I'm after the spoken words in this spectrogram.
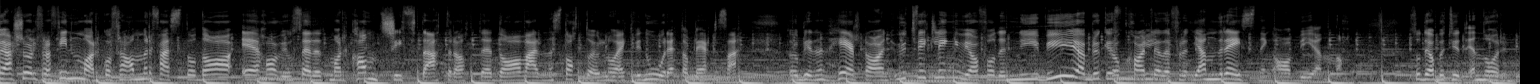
Kommer jeg sjøl fra Finnmark og fra Hammerfest, og da er, har vi jo sett et markant skifte etter at eh, daværende Statoil, nå Equinor, etablerte seg. Det har blitt en helt annen utvikling. Vi har fått en ny by. Jeg bruker å kalle det for en gjenreisning av byen. da. Så det har betydd enormt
